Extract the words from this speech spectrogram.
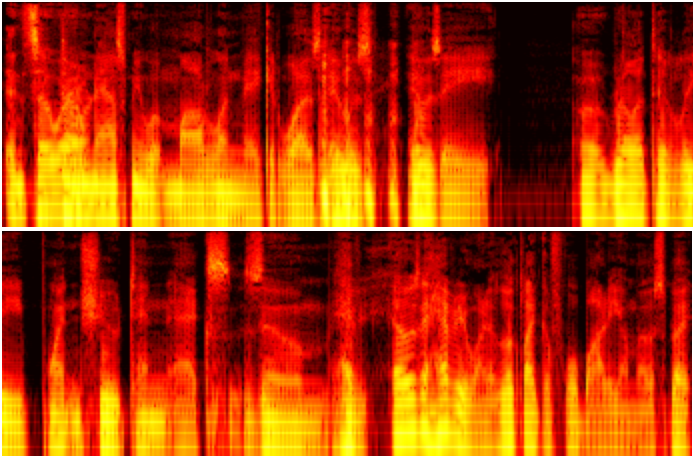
And so, don't ask me what model and make it was. It was it was a, a relatively point and shoot 10x zoom. Heavy. It was a heavier one. It looked like a full body almost, but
